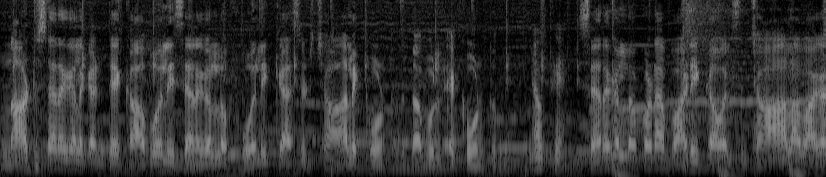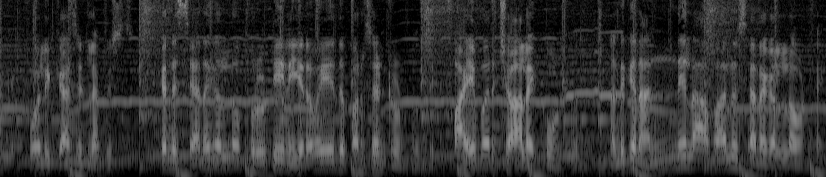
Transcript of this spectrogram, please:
నాటు శనగల కంటే కాబోలి శనగల్లో ఫోలిక్ యాసిడ్ చాలా ఎక్కువ ఉంటుంది. డబుల్ ఎక్కువ ఉంటుంది. ఓకే. శనగల్లో కూడా బాడీకి కావాల్సిన చాలా బాగా ఫోలిక్ యాసిడ్ లభిస్తుంది. కానీ శనగల్లో ప్రోటీన్ ఇరవై ఐదు పర్సెంట్ ఉంటుంది. ఫైబర్ చాలా ఎక్కువ ఉంటుంది. అందుకని అన్ని లాభాలు శనగల్లో ఉంటాయి.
